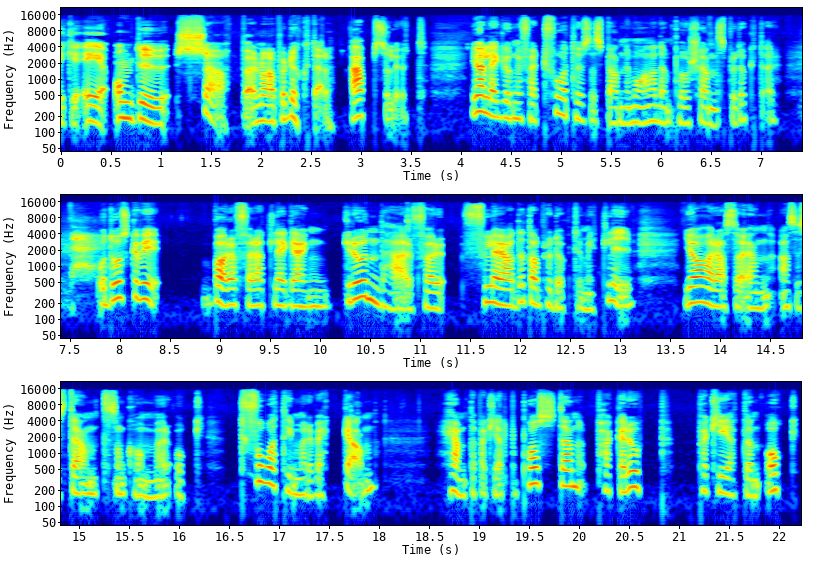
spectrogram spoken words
Kiki, är om du köper några produkter. Absolut. Jag lägger ungefär 2000 spänn i månaden på skönhetsprodukter. Och då ska vi, bara för att lägga en grund här för flödet av produkter i mitt liv. Jag har alltså en assistent som kommer och två timmar i veckan hämtar paket på posten, packar upp paketen och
